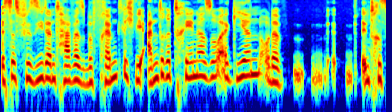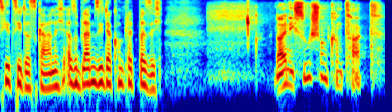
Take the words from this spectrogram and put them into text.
ist das für Sie dann teilweise befremdlich, wie andere Trainer so agieren oder äh, interessiert Sie das gar nicht? Also bleiben Sie da komplett bei sich? Nein, ich suche schon Kontakt.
